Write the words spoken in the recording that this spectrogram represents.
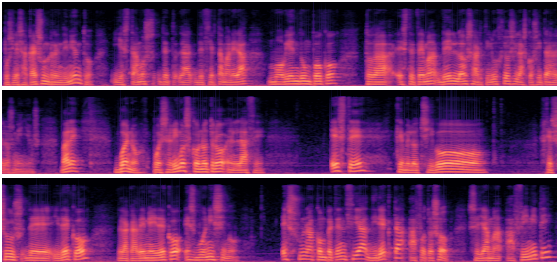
pues le sacáis un rendimiento y estamos, de, de cierta manera, moviendo un poco todo este tema de los artilugios y las cositas de los niños, ¿vale? Bueno, pues seguimos con otro enlace. Este, que me lo chivó Jesús de IDECO, de la Academia IDECO, es buenísimo. Es una competencia directa a Photoshop. Se llama Affinity.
